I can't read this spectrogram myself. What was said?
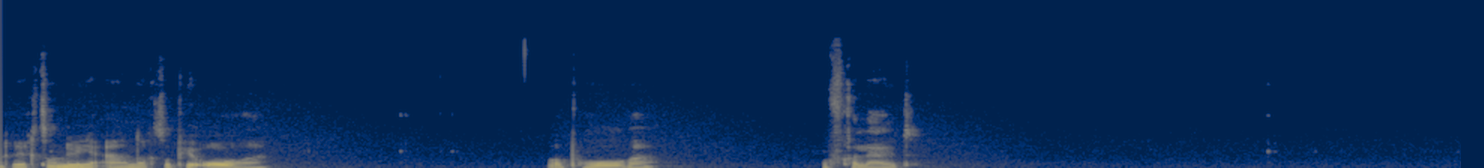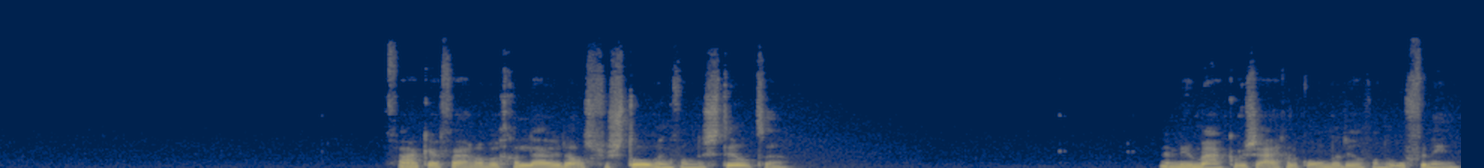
Richt dan nu je aandacht op je oren, op horen of geluid. Vaak ervaren we geluiden als verstoring van de stilte. En nu maken we ze eigenlijk onderdeel van de oefening.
